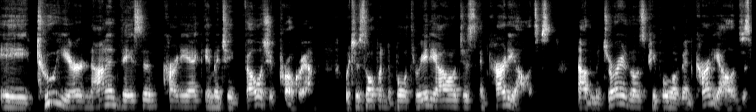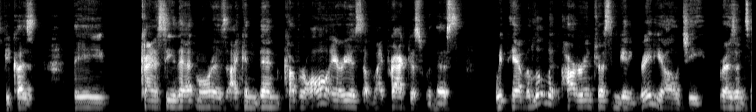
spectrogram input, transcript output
a two-year non-invasive cardiac imaging fellowship program, which is open to both radiologists and cardiologists. Now, the majority of those people have been cardiologists because they kind of see that more as I can then cover all areas of my practice with this. We have a little bit harder interest in getting radiology residents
